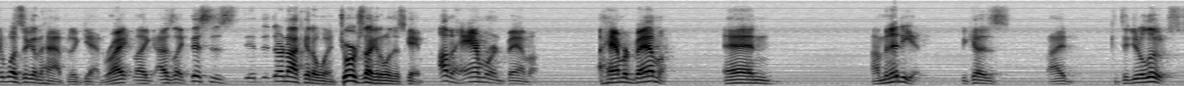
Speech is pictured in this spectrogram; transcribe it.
it wasn't going to happen again, right? Like I was like, this is they're not going to win. Georgia's not going to win this game. I'm hammering Bama. I hammered Bama, and I'm an idiot because I continue to lose.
